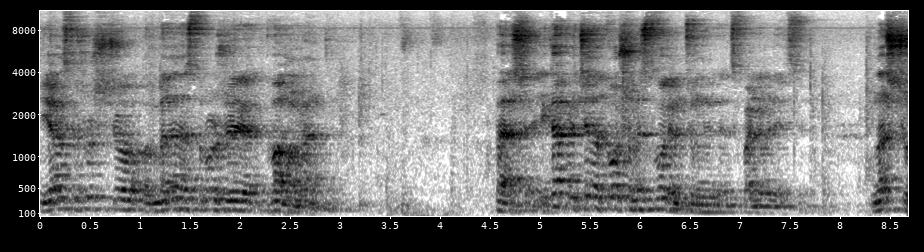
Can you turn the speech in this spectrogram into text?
І я вам скажу, що мене насторожує два моменти. Перше, яка причина того, що ми створюємо цю муніципальну міліцію? У нас що,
